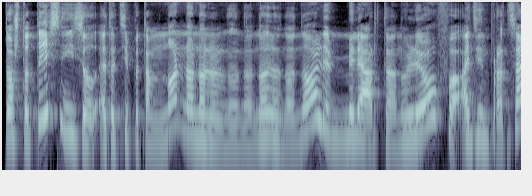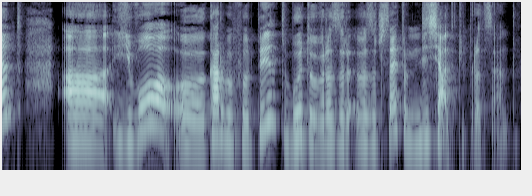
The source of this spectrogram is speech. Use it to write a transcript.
то, что ты снизил, это типа там 0,00000 миллиарда нулев, 1%, а его carbon footprint будет возрастать там на десятки процентов.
